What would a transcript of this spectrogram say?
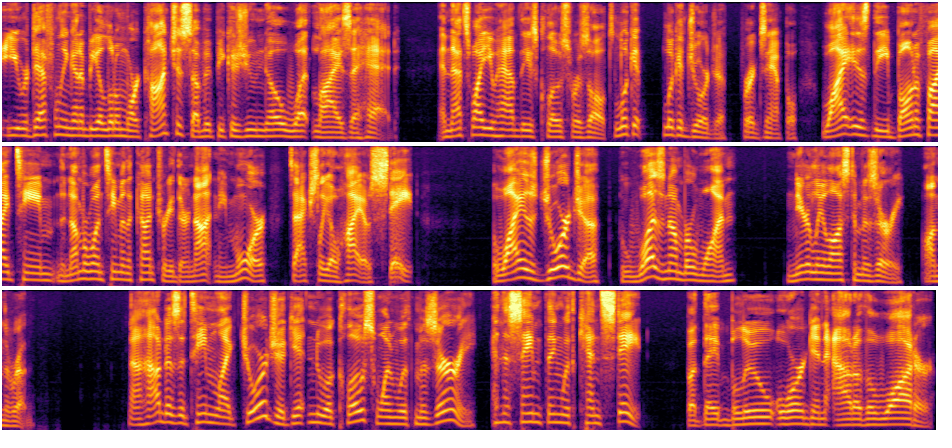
you're definitely going to be a little more conscious of it because you know what lies ahead. And that's why you have these close results. Look at look at Georgia, for example. Why is the bona fide team, the number one team in the country, they're not anymore. It's actually Ohio State. Why is Georgia, who was number one, nearly lost to Missouri on the road? Now, how does a team like Georgia get into a close one with Missouri? And the same thing with Kent State. But they blew Oregon out of the water.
